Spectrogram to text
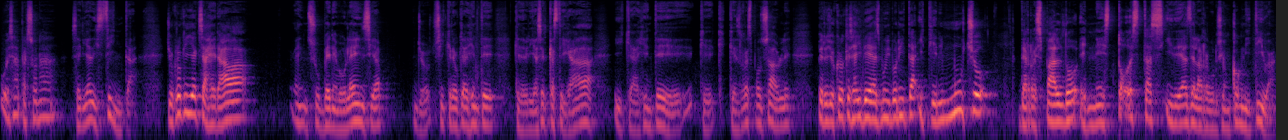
o esa persona sería distinta. Yo creo que ella exageraba en su benevolencia. Yo sí creo que hay gente que debería ser castigada y que hay gente que, es responsable, pero yo creo que esa idea es muy bonita y tiene mucho de respaldo en todas estas ideas de la revolución cognitiva,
